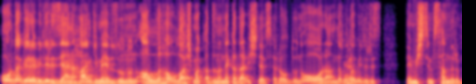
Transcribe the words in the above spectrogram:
Orada görebiliriz yani hangi mevzunun Allah'a ulaşmak adına ne kadar işlevsel olduğunu o oranda Evet. Demiştim sanırım.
